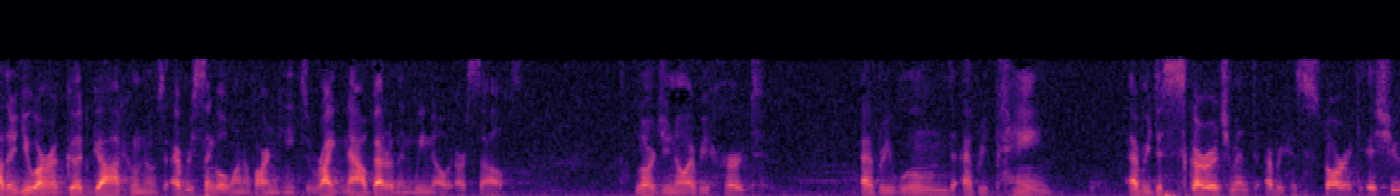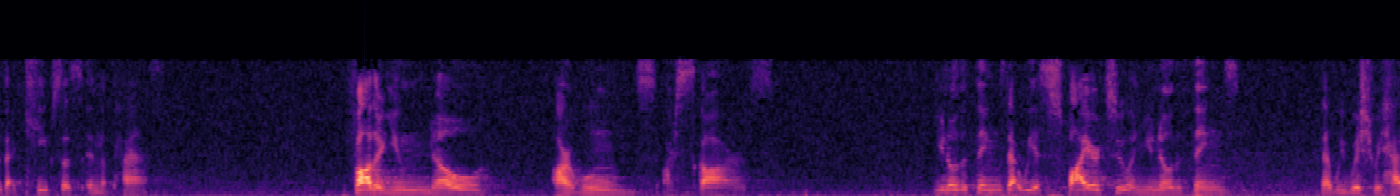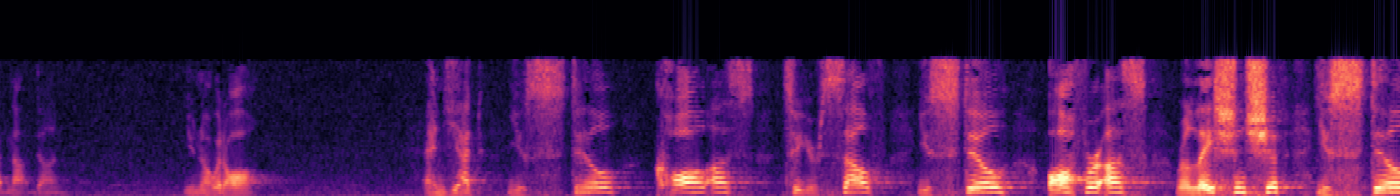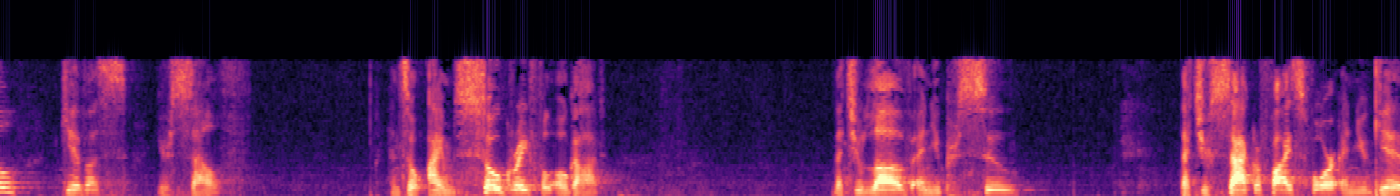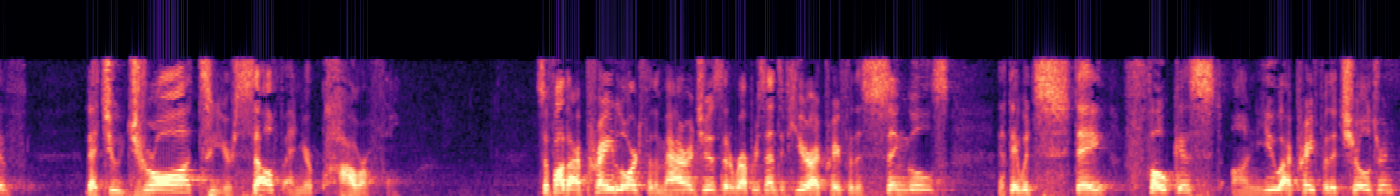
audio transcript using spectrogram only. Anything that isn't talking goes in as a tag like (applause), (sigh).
Father, you are a good God who knows every single one of our needs right now better than we know it ourselves. Lord, you know every hurt, every wound, every pain, every discouragement, every historic issue that keeps us in the past. Father, you know our wounds, our scars. You know the things that we aspire to, and you know the things that we wish we had not done. You know it all. And yet, you still call us to yourself. You still offer us relationship. You still give us yourself. And so I'm so grateful, oh God, that you love and you pursue, that you sacrifice for and you give, that you draw to yourself and you're powerful. So, Father, I pray, Lord, for the marriages that are represented here. I pray for the singles, that they would stay focused on you. I pray for the children.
